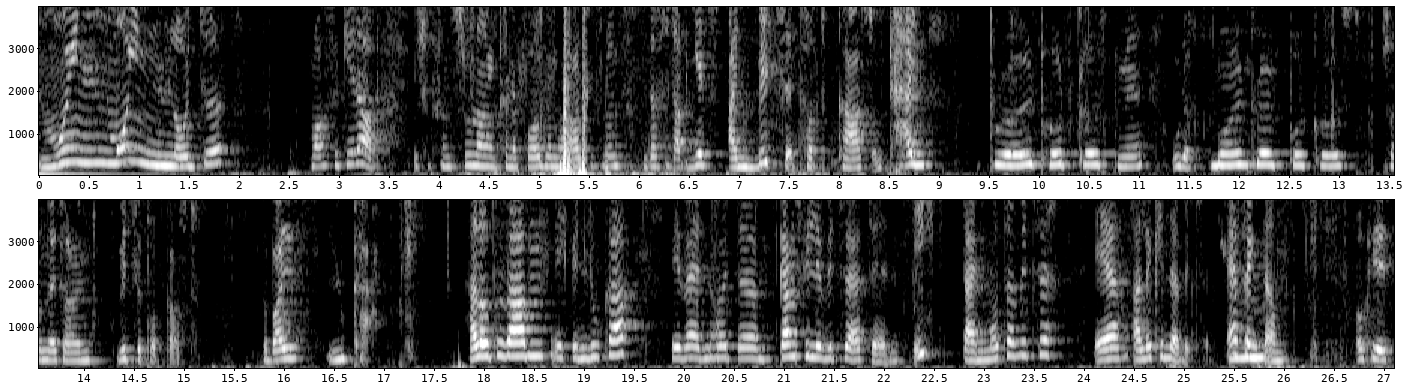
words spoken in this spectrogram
Moin, moin, Leute. Was geht ab? Ich habe schon zu lange keine Folge mehr rausgefunden. Und das ist ab jetzt ein Witze-Podcast und kein Brawl-Podcast mehr. Oder Minecraft-Podcast. Sondern jetzt ein Witze-Podcast. Dabei ist Luca. Hallo zusammen, ich bin Luca. Wir werden heute ganz viele Witze erzählen. Ich, deine Mutterwitze, er, alle Kinderwitze. Er fängt an. Okay.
